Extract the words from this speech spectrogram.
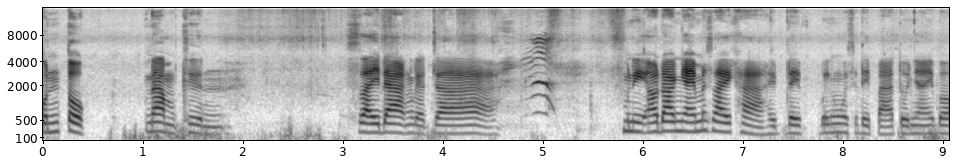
ฝนตกน้ำขึ้น ใส่ด่างเดี๋ยวจ้ามื้อนี้เอาด่างใหญ่มาใส่ค่ะ ให้ได้เบิ่งว่าสิได้ปลาตัวใหญ่บ่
